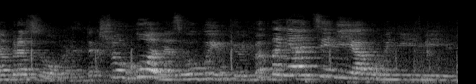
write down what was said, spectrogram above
Необразовані. Так що угодно згубив губи п'ють, ви поняття ніякого не іміють.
